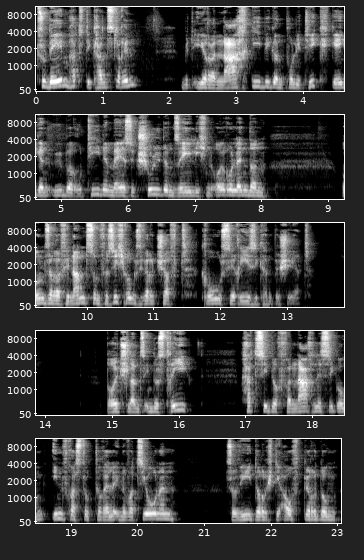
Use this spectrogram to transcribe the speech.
Zudem hat die Kanzlerin mit ihrer nachgiebigen Politik gegenüber routinemäßig schuldenseligen Euroländern unserer Finanz- und Versicherungswirtschaft große Risiken beschert. Deutschlands Industrie hat sie durch Vernachlässigung infrastruktureller Innovationen sowie durch die Aufbürdung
